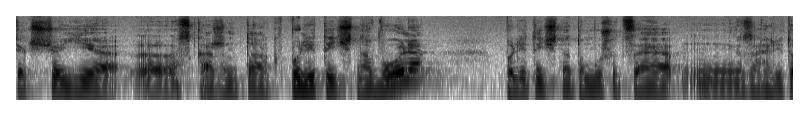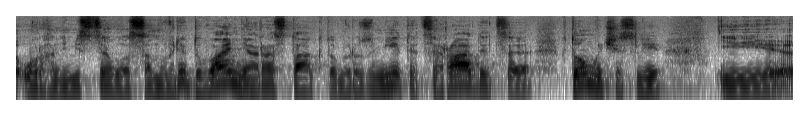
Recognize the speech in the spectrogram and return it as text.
якщо є, е, скажімо так, політична воля. Політична, тому що це м, взагалі-то органи місцевого самоврядування. Раз так, то ви розумієте, це ради, це в тому числі і е,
